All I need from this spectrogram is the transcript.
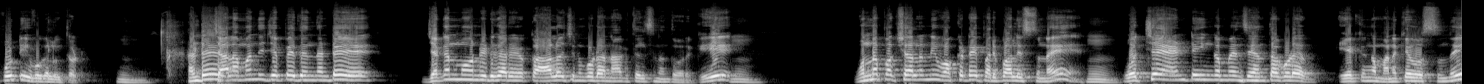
పోటీ ఇవ్వగలుగుతాడు. అంటే చాలా మంది చెప్పేది ఏంటంటే జగన్మోహన్ రెడ్డి గారి యొక్క ఆలోచన కూడా నాకు తెలిసినంత వరకు ఉన్న పక్షాలన్నీ ఒక్కటే పరిపాలిస్తున్నాయి. వచ్చే యాంటీ ఇన్కంబెన్సీ అంతా కూడా ఏకంగా మనకే వస్తుంది.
